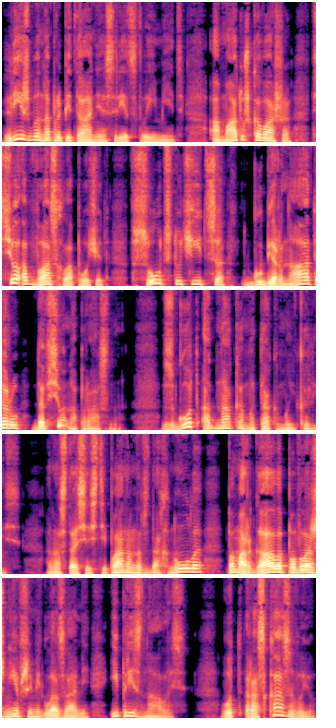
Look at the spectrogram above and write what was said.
лишь бы на пропитание средства иметь. А матушка ваша все об вас хлопочет, в суд стучится, к губернатору, да все напрасно. С год, однако, мы так мыкались. Анастасия Степановна вздохнула, поморгала повлажневшими глазами и призналась. Вот рассказываю,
